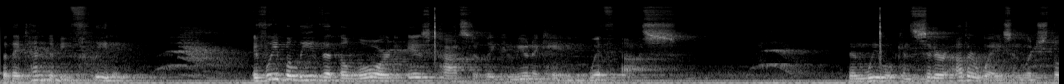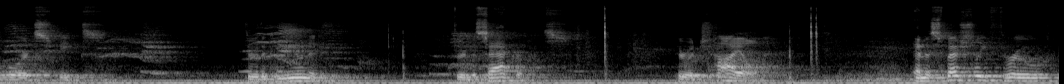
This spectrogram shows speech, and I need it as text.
but they tend to be fleeting. If we believe that the Lord is constantly communicating with us, then we will consider other ways in which the Lord speaks through the community, through the sacraments, through a child, and especially through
